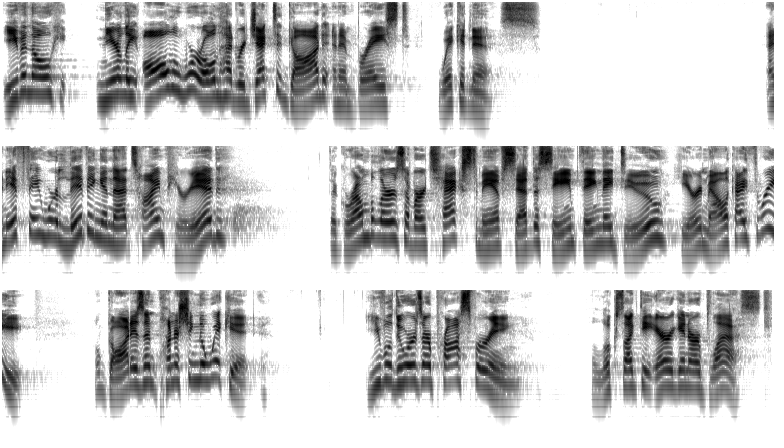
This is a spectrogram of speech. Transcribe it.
Even though he, nearly all the world had rejected God and embraced wickedness. And if they were living in that time period, the grumblers of our text may have said the same thing they do here in Malachi 3. Oh, God isn't punishing the wicked. Evildoers are prospering. It looks like the arrogant are blessed.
